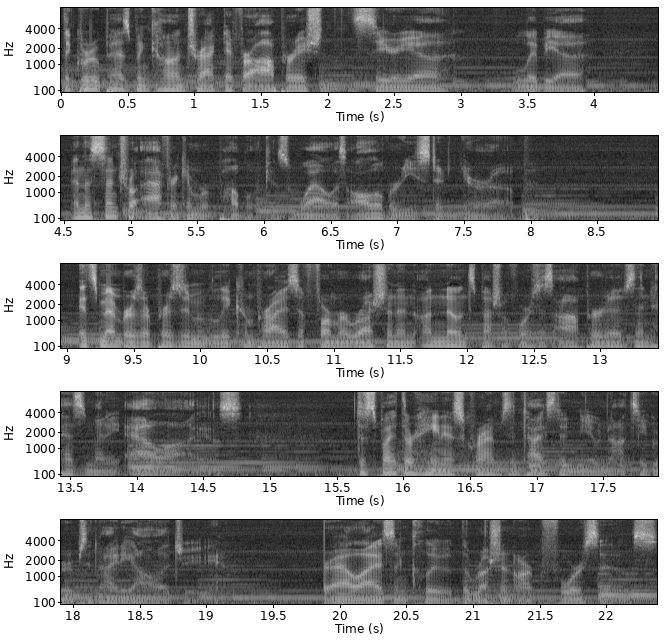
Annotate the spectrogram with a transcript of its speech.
The group has been contracted for operations in Syria, Libya, and the Central African Republic, as well as all over Eastern Europe. Its members are presumably comprised of former Russian and unknown Special Forces operatives and has many allies, despite their heinous crimes and ties to neo Nazi groups and ideology. Their allies include the Russian Armed Forces,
